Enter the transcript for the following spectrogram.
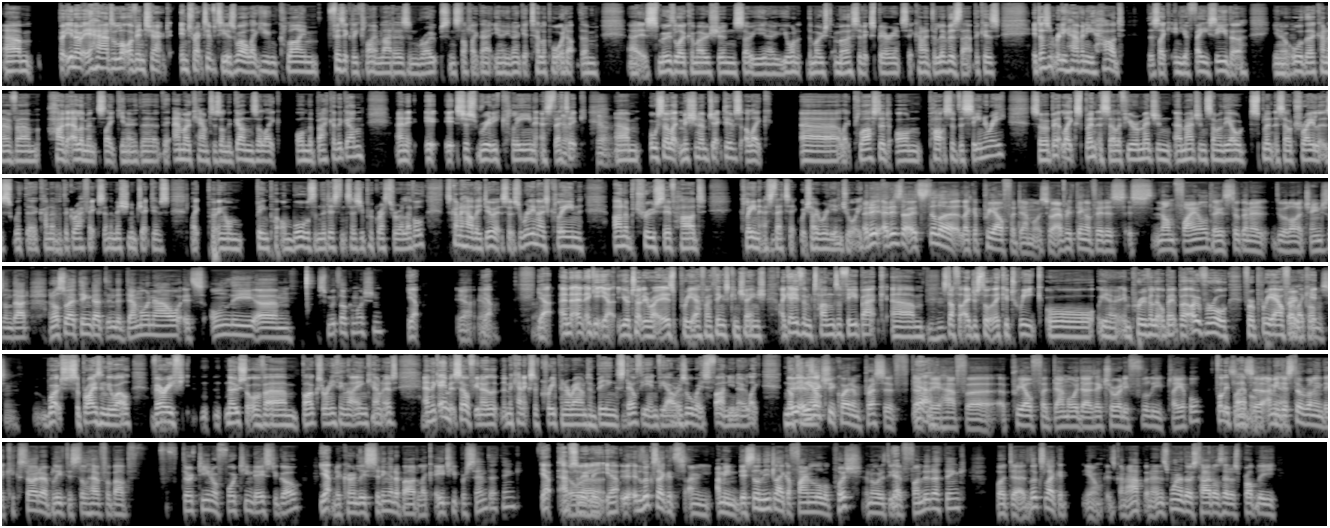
Um, but you know, it had a lot of interact interactivity as well. Like you can climb physically climb ladders and ropes and stuff like that. You know, you don't get teleported up them. Uh, it's smooth locomotion, so you know you want the most immersive experience. It kind of delivers that because it doesn't really have any HUD that's like in your face either. You know, Mhm. all the kind of um, HUD elements, like you know the the ammo counters on the guns are like on the back of the gun, and it, it it's just really clean aesthetic. yeah. Um, also, like mission objectives are like uh like plastered on parts of the scenery so a bit like splinter cell if you imagine imagine some of the old splinter cell trailers with the kind of the graphics and the mission objectives like putting on being put on walls in the distance as you progress through a level it's kind of how they do it so it's a really nice clean unobtrusive hud clean aesthetic which i really enjoy It is, it is it's still a like a pre-alpha demo, so everything of it is is non-final. They're still gonna do a lot of changes on that, and also I think that in the demo now it's only um, smooth locomotion. Yep. Yeah. Yeah. Yep. Yeah, and and again, yeah, you're totally right. It is pre-alpha. Things can change. I gave them tons of feedback, um, Mhm. stuff that I just thought they could tweak or you know improve a little bit. But overall, for a pre-alpha, Very like it promising. Worked surprisingly well. Very f- n- no sort of um, bugs or anything that I encountered. And the game itself, you know, the, the mechanics of creeping around and being stealthy in VR is always fun. You know, like It- knocking it is out. actually quite impressive that Yeah. they have a, a pre-alpha demo that is actually already fully playable. fully since, playable. uh, I mean, yeah. they're still running the Kickstarter. I believe they still have about 13 or 14 days to go. Yep. And they're currently sitting at about like 80%, I think. Yep, So, absolutely. uh, yeah. It, it looks like it's. I mean, I mean, they still need like a final little push in order to Yep. get funded. I think, but uh, it looks like it. You know, it's going to happen, and it's one of those titles that is probably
